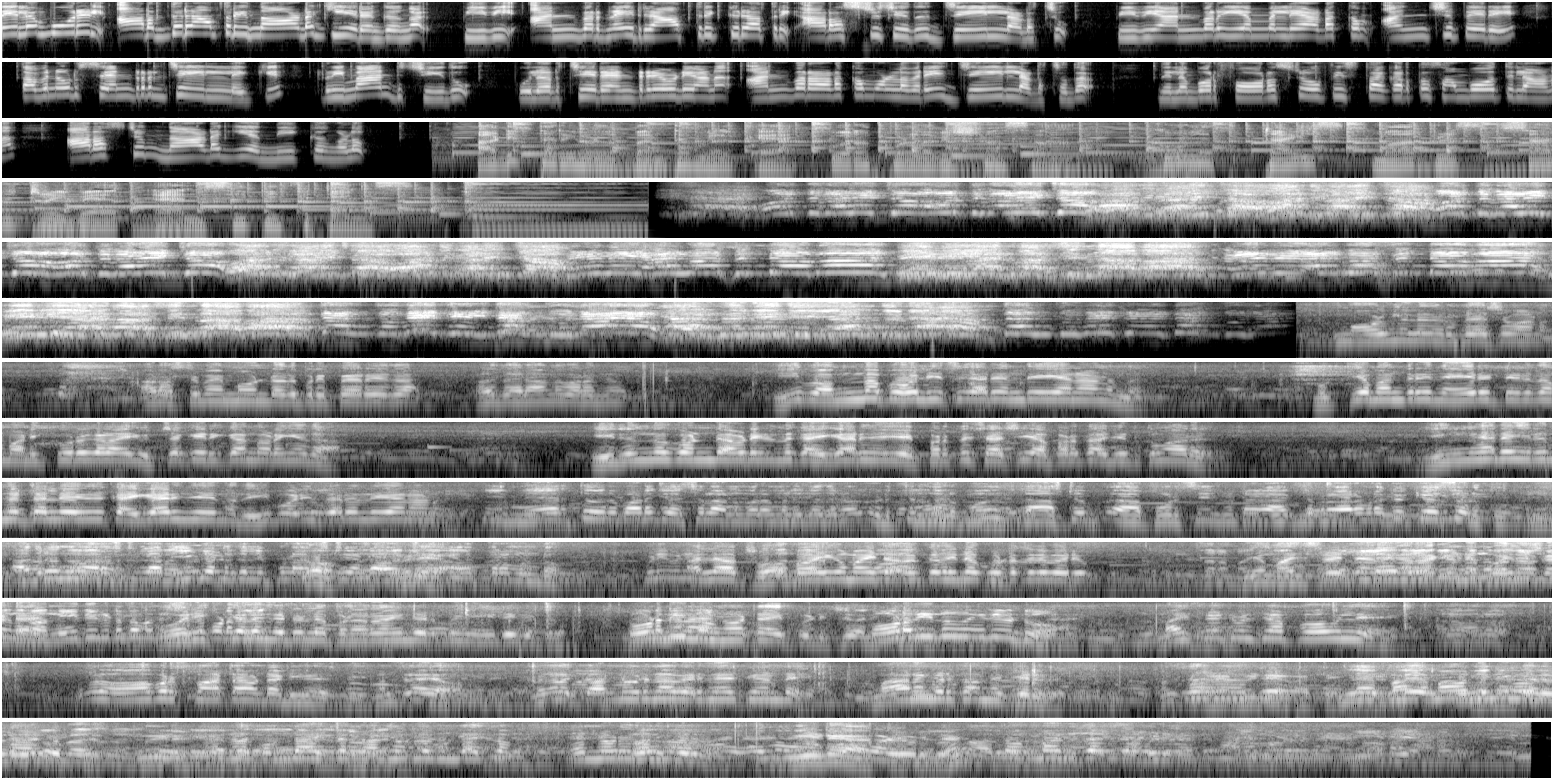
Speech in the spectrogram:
നിലമ്പൂരിൽ അർദ്ധരാത്രി നാടകീയ രംഗങ്ങൾ. പി വി അൻവറിനെ രാത്രിക്കു രാത്രി അറസ്റ്റ് ചെയ്ത് ജയിലിൽ അടച്ചു. P V Anvar M L A അടക്കം അഞ്ചു പേരെ തവനൂർ സെൻട്രൽ ജയിലിലേക്ക് റിമാൻഡ് ചെയ്തു. പുലർച്ചെ രണ്ടരയോടെയാണ് അൻവർ അടക്കമുള്ളവരെ ജയിലിൽ അടച്ചത്. നിലമ്പൂർ ഫോറസ്റ്റ് ഓഫീസ് തകർത്ത സംഭവത്തിലാണ് അറസ്റ്റും നാടകീയ നീക്കങ്ങളും. അടിത്തറയുള്ള ബന്ധങ്ങൾക്ക് ഉറപ്പുള്ള വിശ്വാസം. ടൈൽസ് മാർബിൾസ് സാനിറ്ററി ആൻഡ് മോളിൽ നിർദ്ദേശമാണ്. അറസ്റ്റ് മെമ്മോ ഉണ്ട് അത് പ്രിപ്പയർ ചെയ്ത അത് തരാമെന്ന് പറഞ്ഞു. ഈ വന്ന പോലീസുകാർ എന്ത് ചെയ്യാനാണെന്ന്? മുഖ്യമന്ത്രി നേരിട്ടിരുന്ന മണിക്കൂറുകളായി ഉച്ചയ്ക്ക് ഇരിക്കാൻ തുടങ്ങിയതാ. ഇരുന്നു കൊണ്ട് അവിടെ ഇരുന്ന് കൈകാര്യം ചെയ്യുക. ഇപ്പുറത്ത് ശശി അപ്പുറത്ത് അജിത് കുമാർ. ഇങ്ങനെ ഇരുന്നിട്ടല്ലേ ഇത് കൈകാര്യം ചെയ്യുന്നത് ഈ പോലീസുകാർ എന്ത് ചെയ്യാനാണ് ഈ നേരത്തെ ഒരുപാട് കേസുകൾ അൻവറമലിക്കെതിരെ എടുത്തിരുന്നു ഇപ്പോൾ ലാസ്റ്റ് പോലീസ് സെക്രട്ടറി ആക്ട് പ്രകാരമൊക്കെ കേസ് എടുത്തു അതിനൊന്നും അറസ്റ്റ് ഇല്ലാതെ ഈ ഘട്ടത്തിൽ ഇപ്പോൾ അറസ്റ്റ് ചെയ്യേണ്ട ആവശ്യം അത്രമുണ്ടോ അല്ല സ്വാഭാവികമായിട്ട് അതൊക്കെ ഇതിന്റെ കൂട്ടത്തിൽ വരും മജിസ്ട്രേറ്റിനെ പോയി നോക്കട്ടെ ഒരിക്കലും കിട്ടില്ല പിണറായിന്റെ അടുത്ത് നീതി കിട്ടും നിങ്ങൾ അങ്ങോട്ടായി പിടിച്ചു. മജിസ്ട്രേറ്റ് വിളിച്ചാൽ പോകില്ലേ നിങ്ങൾ ഓവർ സ്മാർട്ട് ആവണ്ട ഡി എസ് പി മനസ്സിലായോ നിങ്ങൾ കണ്ണൂരിൽ നിന്നാണ് വരുന്ന വെച്ചുകൊണ്ട് മാനം കെടുത്താൻ നിൽക്കരുത് എന്നോട്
